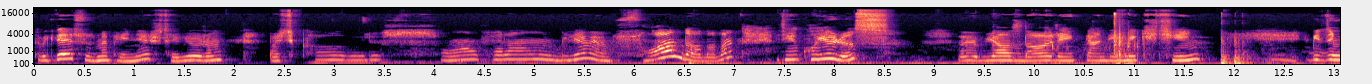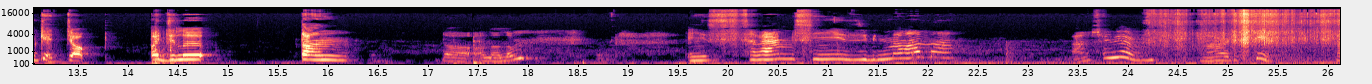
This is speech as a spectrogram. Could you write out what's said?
Tabii ki de süzme peynir seviyorum. Başka böyle soğan falan bilemiyorum. Soğan da alalım. İçine koyarız. Böyle biraz daha renklendirmek için. Bizim ketçap acılıdan da alalım. E, sever misiniz bilmem ama ben seviyorum. Nerede ki? Ha,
